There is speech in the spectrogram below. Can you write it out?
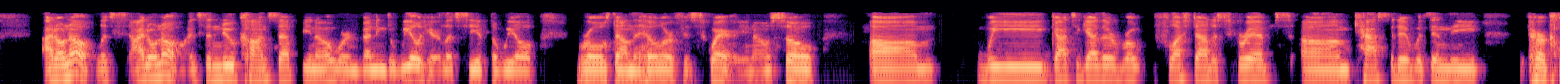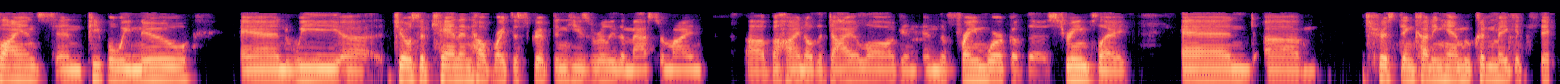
I don't know. Let's i don't know. It's a new concept you know. We're inventing the wheel here. Let's see if the wheel rolls down the hill or if it's square you know. So um we got together wrote fleshed out a script um casted it within the her clients and people we knew. And we uh, joseph cannon helped write the script and he's really the mastermind uh, behind all the dialogue and, and, the framework of the screenplay. And um, tristan cunningham who couldn't make it today,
